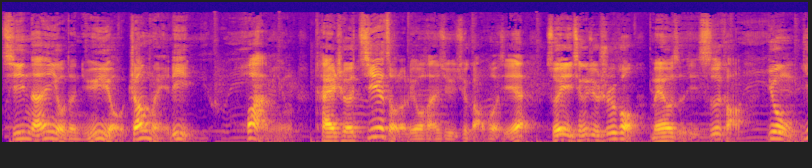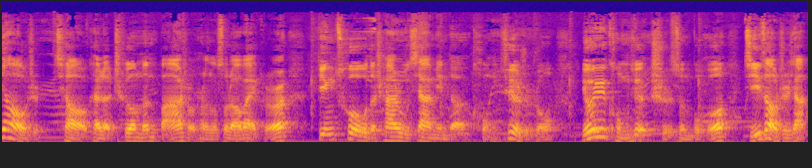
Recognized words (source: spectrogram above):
其男友的女友张美丽（化名）开车接走了刘含旭去搞破鞋，所以情绪失控，没有仔细思考，用钥匙撬开了车门把手上的塑料外壳，并错误地插入下面的孔雀之中。由于孔雀尺寸不合，急躁之下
